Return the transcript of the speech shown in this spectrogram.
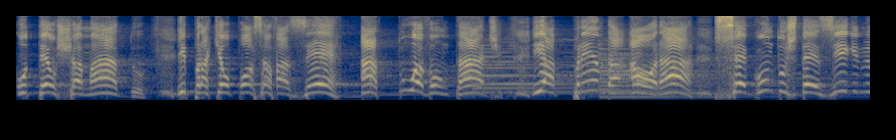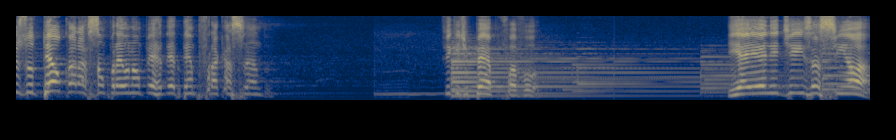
o teu chamado e para que eu possa fazer a tua vontade e aprenda a orar segundo os desígnios do teu coração para eu não perder tempo fracassando. Fique de pé, por favor. E aí ele diz assim, ó:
